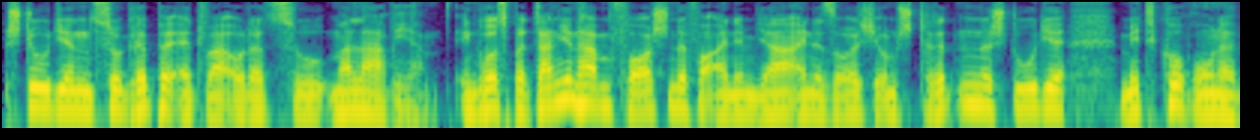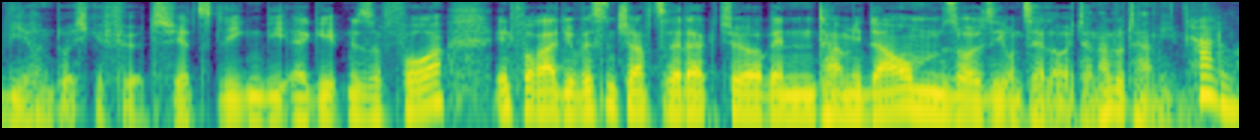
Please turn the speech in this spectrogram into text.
Studien Studien zur Grippe etwa oder zu Malaria. In Großbritannien haben Forschende vor einem Jahr eine solche umstrittene Studie mit Coronaviren durchgeführt. Jetzt liegen die Ergebnisse vor. Inforadio Wissenschaftsredakteurin Tami Daum soll sie uns erläutern. Hallo Tami. Hallo.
